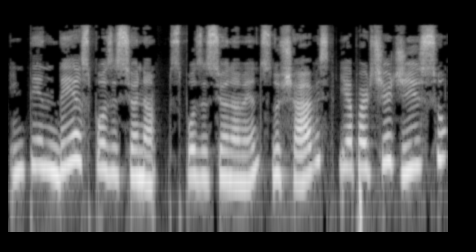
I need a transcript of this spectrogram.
entender os, posiciona os posicionamentos do Chaves e a partir disso isso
